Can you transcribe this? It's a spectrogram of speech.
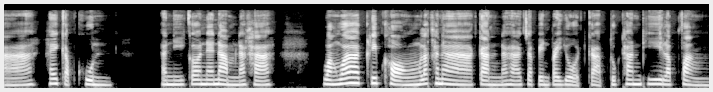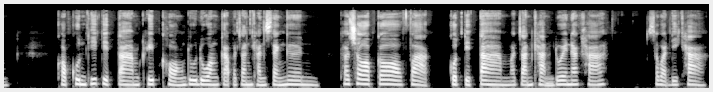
าให้กับคุณ อันนี้ก็แนะนำนะคะ หวังว่าคลิปของลัคนากันนะคะ จะเป็นประโยชน์กับทุกท่านที่รับฟัง ขอบคุณที่ติดตามคลิปของดูดวงกับอาจารย์ขันแสงเงิน ถ้าชอบก็ฝากกดติดตามอาจารย์ขันด้วยนะคะ สวัสดีค่ะ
